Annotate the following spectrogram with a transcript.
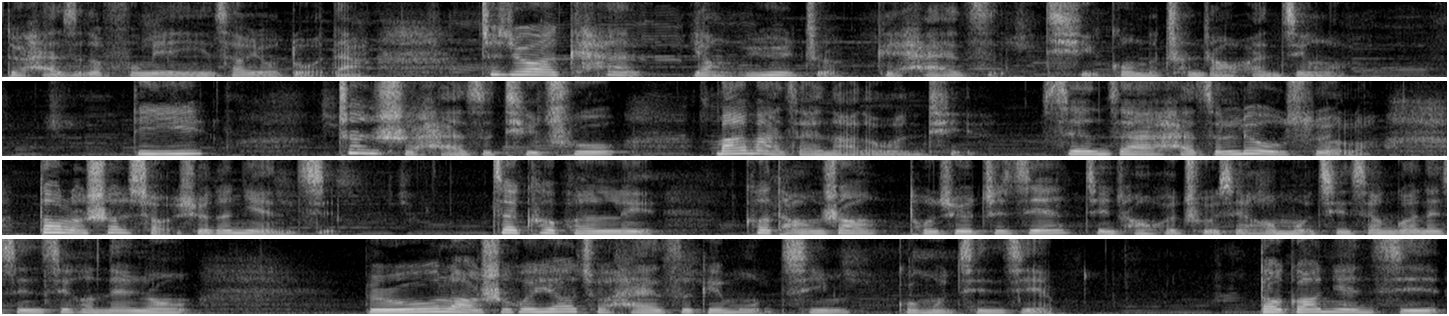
对孩子的负面影响有多大？这就要看养育者给孩子提供的成长环境了。第一，正是孩子提出“妈妈在哪”的问题。现在孩子六岁了，到了上小学的年纪，在课本里、课堂上，同学之间经常会出现和母亲相关的信息和内容，比如老师会要求孩子给母亲过母亲节。到高年级，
